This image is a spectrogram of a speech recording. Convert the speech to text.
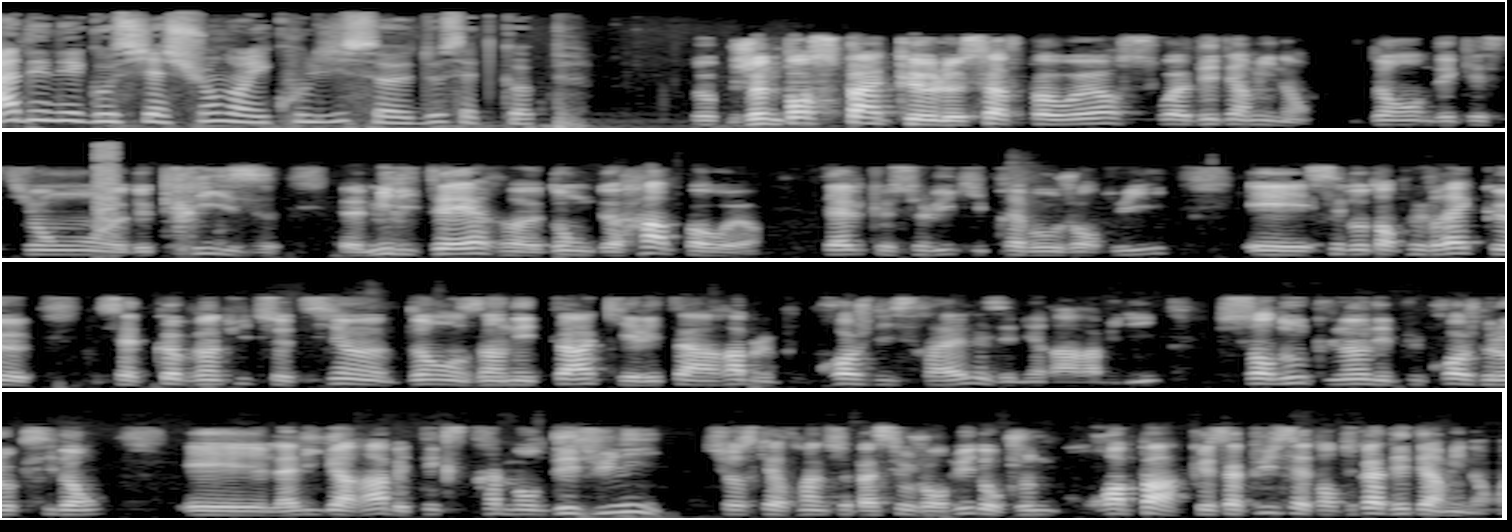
à des négociations dans les coulisses euh, de cette COP. Je ne pense pas que le soft power soit déterminant dans des questions de crise militaire, donc de hard power tel que celui qui prévaut aujourd'hui. Et c'est d'autant plus vrai que cette COP28 se tient dans un État qui est l'État arabe le plus proche d'Israël, les Émirats arabes unis, sans doute l'un des plus proches de l'Occident. Et la Ligue arabe est extrêmement désunie sur ce qui est en train de se passer aujourd'hui. Donc je ne crois pas que ça puisse être en tout cas déterminant.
